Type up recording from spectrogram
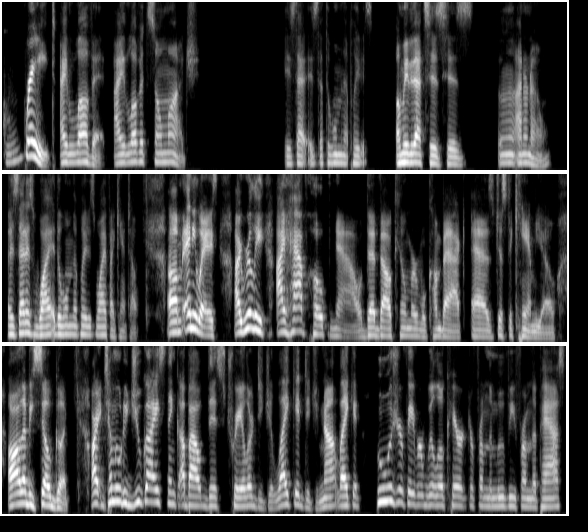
great. I love it. I love it so much. Is that is that the woman that played his? Oh, maybe that's his his. Uh, I don't know. Is that his wife? The woman that played his wife? I can't tell. Um, anyways, I really I have hope now that Val Kilmer will come back as just a cameo. Oh, that'd be so good. All right, tell me what did you guys think about this trailer? Did you like it? Did you not like it? Who was your favorite Willow character from the movie from the past?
